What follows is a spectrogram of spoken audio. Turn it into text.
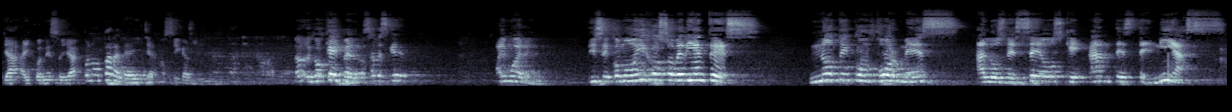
ya, ahí con eso, ya, bueno, párale ahí, ya, no sigas. No, ok, Pedro, ¿sabes qué? Ahí muere. Dice, como hijos obedientes, no te conformes a los deseos que antes tenías,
